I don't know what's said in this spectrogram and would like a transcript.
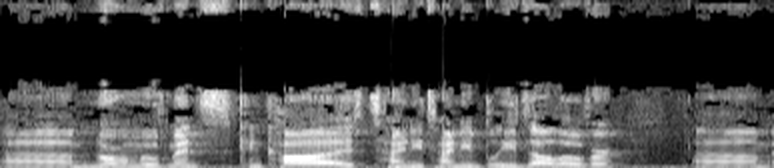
Um, normal movements can cause tiny, tiny bleeds all over um,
